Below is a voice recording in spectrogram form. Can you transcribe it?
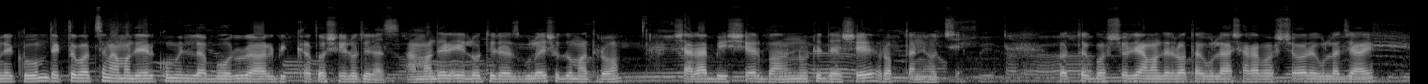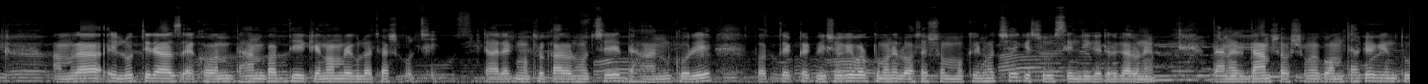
আলাইকুম। দেখতে পাচ্ছেন আমাদের কুমিল্লা বরুড়ার বিখ্যাত সেই লতিরাজ আমাদের এই লতিরাজগুলোই শুধুমাত্র সারা বিশ্বের বাহান্নটি দেশে রপ্তানি হচ্ছে। প্রত্যেক বছরই আমাদের লতাগুলা সারা বছর এগুলা যায়। আমরা এই লতিরাজ এখন ধান বাদ দিয়ে কেন আমরা এগুলা চাষ করছি? তার একমাত্র কারণ হচ্ছে ধান করে প্রত্যেকটা কৃষকই বর্তমানে লসের সম্মুখীন হচ্ছে কিছু সিন্ডিকেটের কারণে। ধানের দাম সবসময় কম থাকে কিন্তু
